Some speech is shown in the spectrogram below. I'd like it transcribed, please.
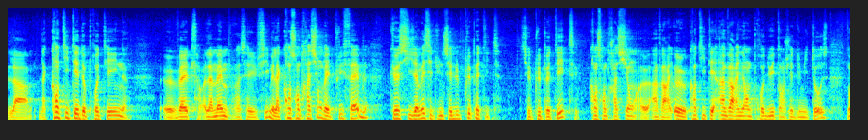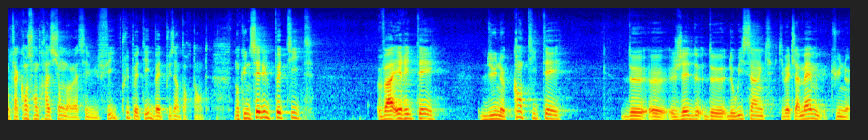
la quantité de protéines euh, va être la même pour la cellule fille, mais la concentration va être plus faible que si jamais c'est une cellule plus petite. Cellule plus petite, euh, euh, quantité invariante produite en jet de mitose, donc la concentration dans la cellule fille plus petite va être plus importante. Donc une cellule petite va hériter d'une quantité de, de Wi5 qui va être la même qu'une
